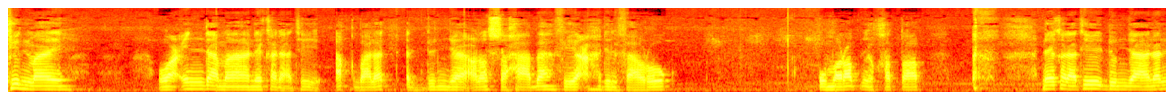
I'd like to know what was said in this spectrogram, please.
ขึ้นไหมว่าอินดามาในขณะที่อักบาลัตอัดดุนยาอัลสฮาบะฟีอัฮดิลฟารุกอุมารบนิลขตตอบ ในขณะที่ดุนยานั้น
